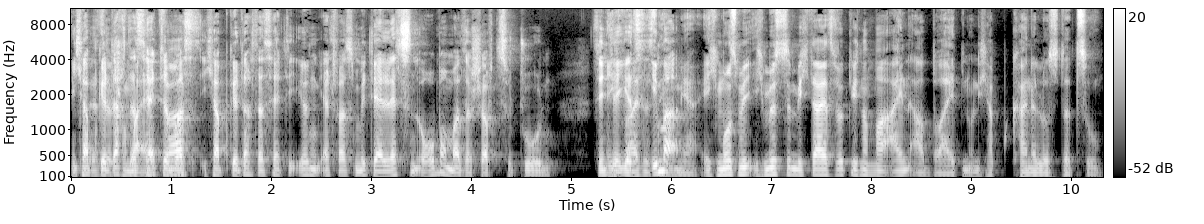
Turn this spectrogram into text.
Ich habe gedacht, das hätte etwas. was. Ich habe gedacht, das hätte irgendetwas mit der letzten Europameisterschaft zu tun. Sind wir ich jetzt immer? Nicht mehr. Ich muss mich, ich müsste mich da jetzt wirklich noch mal einarbeiten und ich habe keine Lust dazu.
